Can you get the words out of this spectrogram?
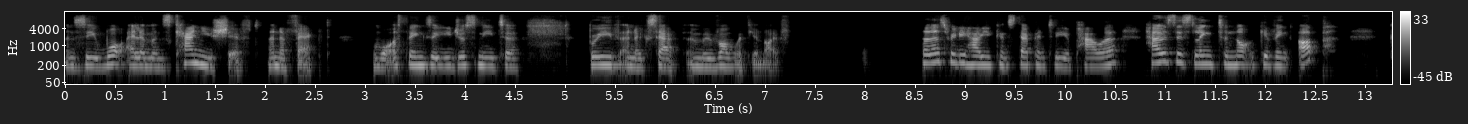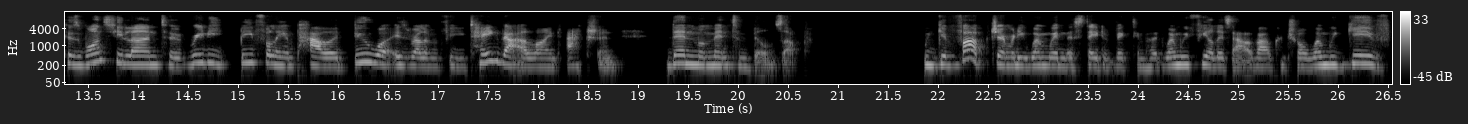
and see what elements can you shift and affect, and what are things that you just need to breathe and accept and move on with your life. So that's really how you can step into your power. How is this linked to not giving up? Because once you learn to really be fully empowered, do what is relevant for you, take that aligned action, then momentum builds up we give up generally when we're in the state of victimhood, when we feel it's out of our control, when we give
